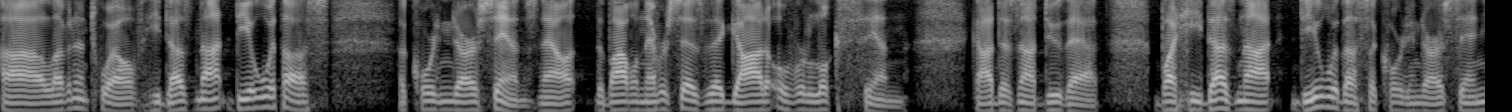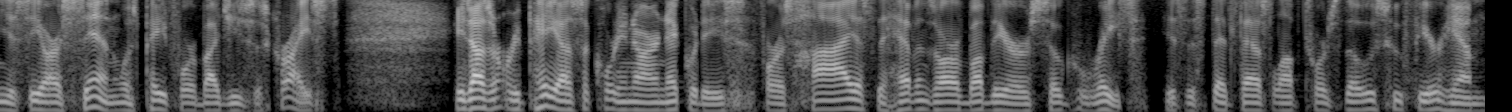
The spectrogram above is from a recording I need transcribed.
uh, 11 and 12, He does not deal with us according to our sins. Now, the Bible never says that God overlooks sin. God does not do that. But He does not deal with us according to our sin. You see, our sin was paid for by Jesus Christ. He doesn't repay us according to our iniquities, for as high as the heavens are above the earth, so great is the steadfast love towards those who fear him.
